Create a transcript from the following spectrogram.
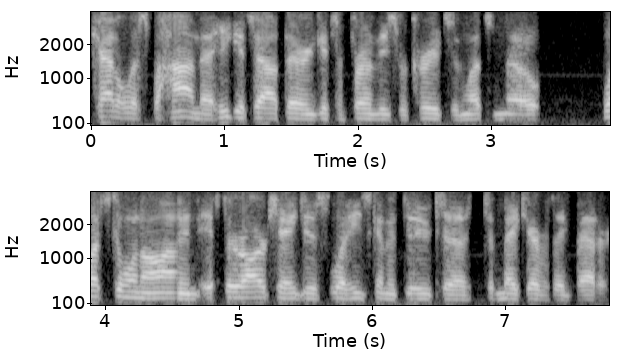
catalyst behind that. He gets out there and gets in front of these recruits and lets them know what's going on and if there are changes, what he's going to do to to make everything better.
